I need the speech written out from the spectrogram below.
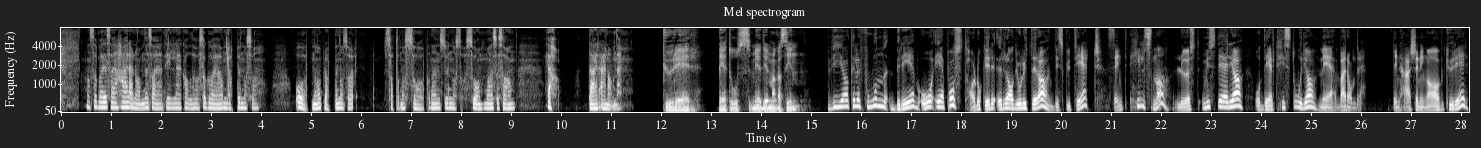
og så bare sa jeg 'her er navnet', sa jeg til Kalle, og så ga jeg han lappen, og så åpna han opp lappen, og så satt han og så på den en stund, og så så han på meg, og så sa han 'ja, der er navnet'. Kurer, P2s mediemagasin. Via telefon, brev og e-post har dere radiolyttere diskutert, sendt hilsener, løst mysterier og delt historier med hverandre. Denne sendinga av Kurer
